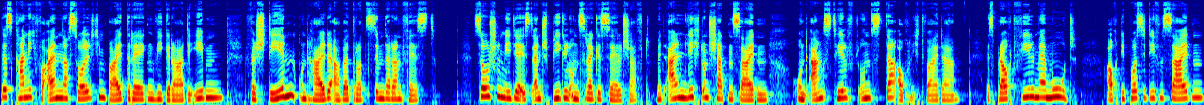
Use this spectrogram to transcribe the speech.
das kann ich vor allem nach solchen Beiträgen wie gerade eben verstehen und halte aber trotzdem daran fest. Social Media ist ein Spiegel unserer Gesellschaft mit allen Licht- und Schattenseiten und Angst hilft uns da auch nicht weiter. Es braucht viel mehr Mut, auch die positiven Seiten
